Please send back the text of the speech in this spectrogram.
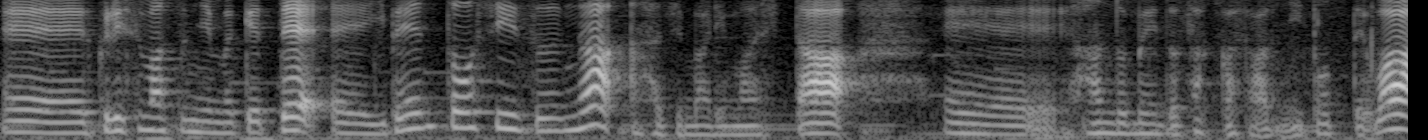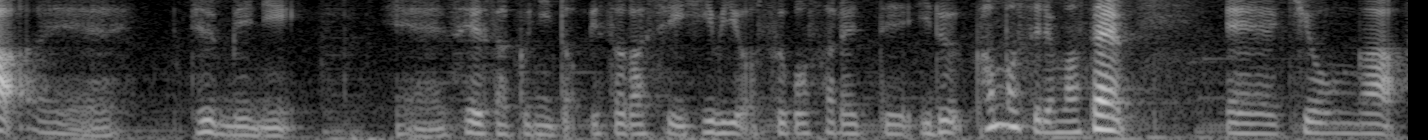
えー、クリスマスに向けて、えー、イベントシーズンが始まりました、えー、ハンドメイド作家さんにとっては、えー、準備にえー、制作にと忙しい日々を過ごされているかもしれません、えー、気温が、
